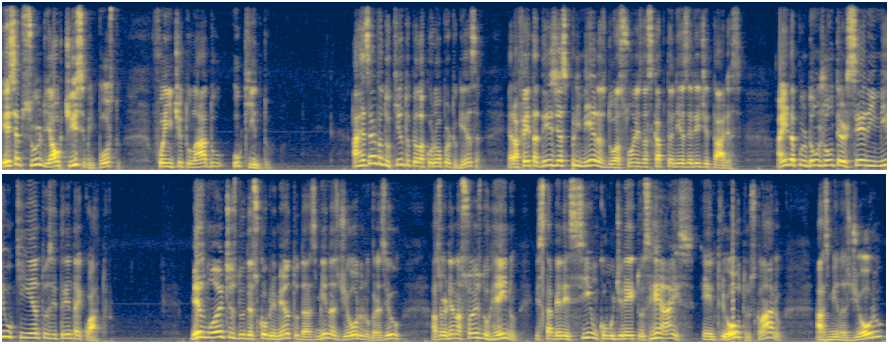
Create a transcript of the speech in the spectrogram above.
Esse absurdo e altíssimo imposto foi intitulado o quinto. A reserva do quinto pela coroa portuguesa era feita desde as primeiras doações das capitanias hereditárias, ainda por Dom João III em 1534. Mesmo antes do descobrimento das minas de ouro no Brasil, as ordenações do reino estabeleciam como direitos reais, entre outros, claro, as minas de ouro,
